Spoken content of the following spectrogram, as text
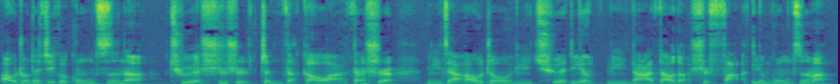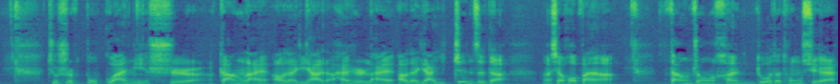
澳洲的这个工资呢，确实是真的高啊。但是你在澳洲，你确定你拿到的是法定工资吗？就是不管你是刚来澳大利亚的，还是来澳大利亚一阵子的啊小伙伴啊。当中很多的同学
